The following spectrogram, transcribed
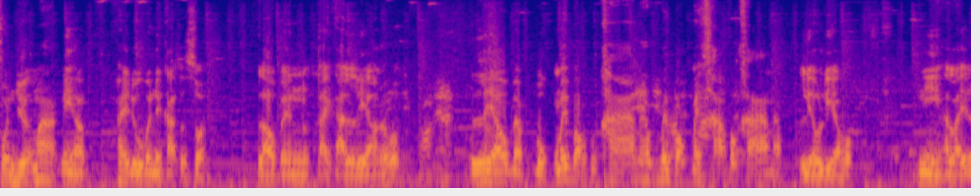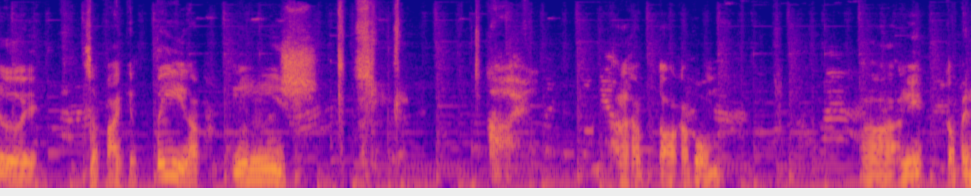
คนเยอะมากนี่ครับ ให้ดูบรรยากาศสดๆเราเป็นรายการเลียวนะผมเลียวแบบบุกไม่บอกลูกค้านะครับ ไม่บอกแม่ค้าพ่อค้านะครับเลียวเลียวๆนี่อะไรเอ่ยสปาเกตตี้ครับนี่อ้าย เอาละครับต่อครับผมอ่าอันนี้ก็เป็น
